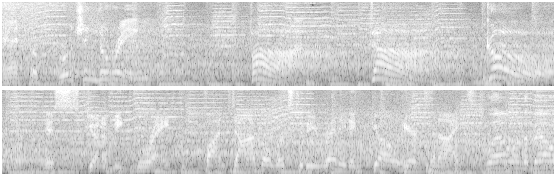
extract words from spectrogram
And approaching the ring, Fandango. This is going to be great. Fandango looks to be ready to go here tonight. Well, when the bell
